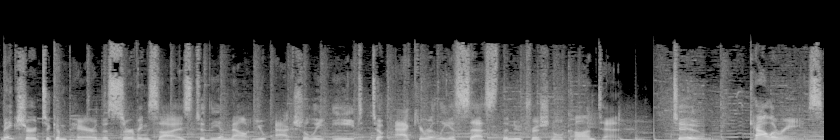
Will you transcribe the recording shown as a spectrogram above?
Make sure to compare the serving size to the amount you actually eat to accurately assess the nutritional content. 2. Calories.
